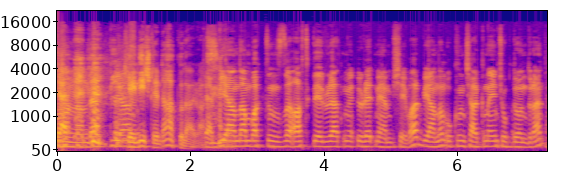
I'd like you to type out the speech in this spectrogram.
bu anlamda Bir an- kendi içlerinde haklılar aslında. Yani bir yandan baktığınızda artık değer üretme, üretmeyen bir şey var. Bir yandan okulun çarkını en çok döndüren bir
